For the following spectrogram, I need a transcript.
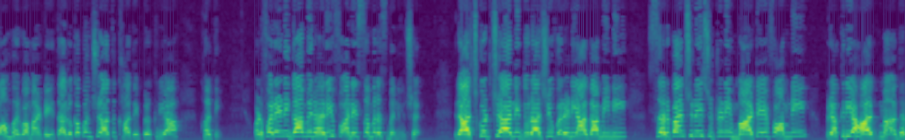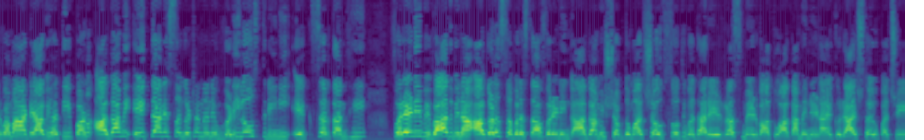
ફોર્મ ભરવા માટે તાલુકા પંચાયત ખાતે પ્રક્રિયા હતી. પણ ફરેણી ગામે હરીફ અને સમરસ બન્યું છે. રાજકોટ શહેરની ધોરાજી ફરેણી આગામીની સરપંચની ચૂંટણી માટે ફોર્મની પ્રક્રિયા હાથ ધરવામાં માટે આવી હતી, પણ આગામી એકતા અને સંગઠન અને વડીલો સ્ત્રીની એકસરતાથી ફરેણી વિવાદ વિના આગળ સબરસતા ફરેણી આગામી શબ્દોમાં ચૌદસોથી વધારે રસ મેળવાતું આગામી નિર્ણાયક રાજ થયું પછી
